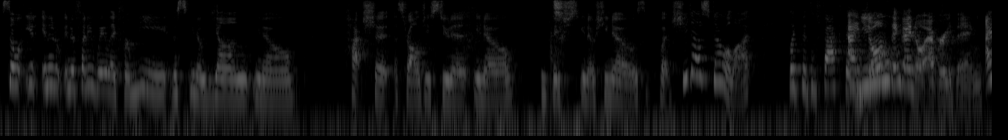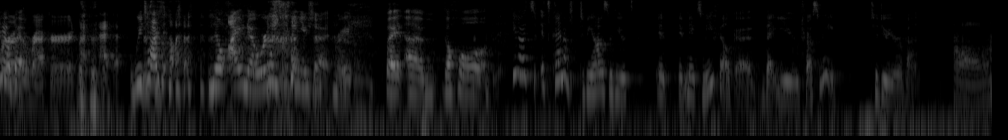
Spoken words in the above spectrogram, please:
so in in a, in a funny way, like for me, this you know young, you know, hot shit astrology student, you know, who thinks you know she knows, but she does know a lot. Like the, the fact that I you, don't think I know everything. I know, but- the record. I- We talked- No, I know we're just giving you shit, right? But um, the whole, you know, it's it's kind of to be honest with you, it's it it makes me feel good that you trust me to do your event. Aw.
